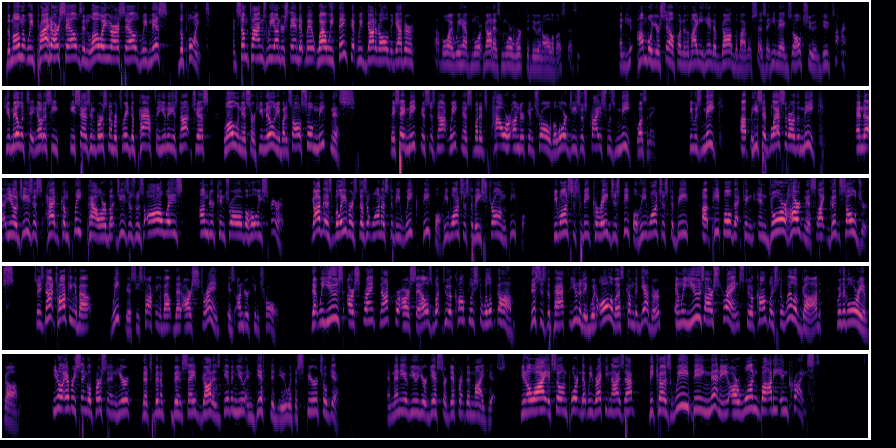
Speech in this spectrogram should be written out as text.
The moment we pride ourselves in lowering ourselves, we miss the point. And sometimes we understand that while we think that we've got it all together, oh boy, we have more, God has more work to do in all of us, doesn't He? And humble yourself under the mighty hand of God, the Bible says, that He may exalt you in due time. Humility. Notice he, he says in verse number three the path to unity is not just lowliness or humility, but it's also meekness. They say meekness is not weakness, but it's power under control. The Lord Jesus Christ was meek, wasn't he? He was meek. Uh, he said, Blessed are the meek. And, uh, you know, Jesus had complete power, but Jesus was always under control of the Holy Spirit. God, as believers, doesn't want us to be weak people. He wants us to be strong people. He wants us to be courageous people. He wants us to be uh, people that can endure hardness like good soldiers. So he's not talking about weakness, he's talking about that our strength is under control. That we use our strength not for ourselves, but to accomplish the will of God. This is the path to unity. When all of us come together and we use our strengths to accomplish the will of God for the glory of God. You know, every single person in here that's been, been saved, God has given you and gifted you with a spiritual gift. And many of you, your gifts are different than my gifts. You know why it's so important that we recognize that? Because we, being many, are one body in Christ.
